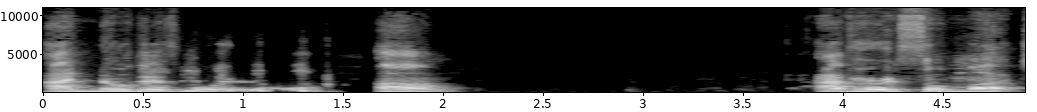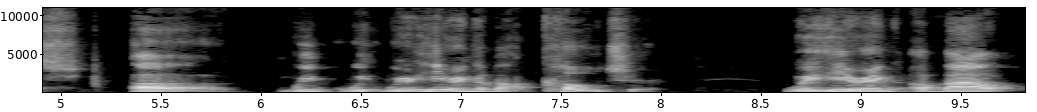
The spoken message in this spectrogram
I know there's more. Um, I've heard so much. Uh, we, we we're hearing about culture. We're hearing about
